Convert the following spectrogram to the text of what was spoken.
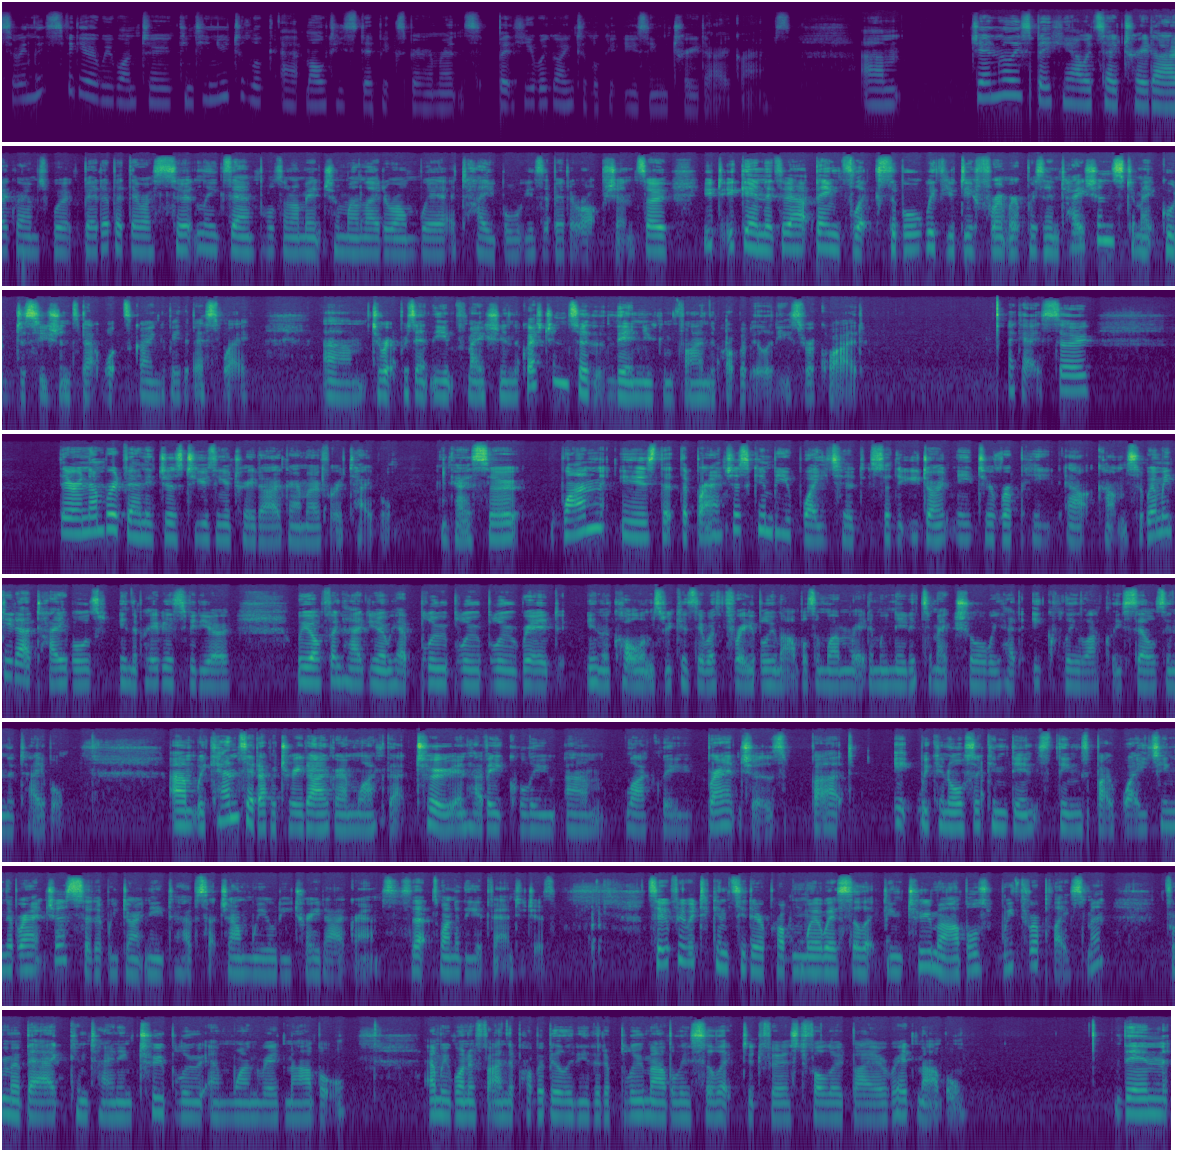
So in this video we want to continue to look at multi-step experiments, but here we're going to look at using tree diagrams. Um, generally speaking, I would say tree diagrams work better, but there are certainly examples, and I'll mention one later on, where a table is a better option. So you, again, it's about being flexible with your different representations to make good decisions about what's going to be the best way um, to represent the information in the question so that then you can find the probabilities required. Okay, so there are a number of advantages to using a tree diagram over a table. Okay, so one is that the branches can be weighted so that you don't need to repeat outcomes. So when we did our tables in the previous video, we often had, you know, we had blue, blue, blue, red in the columns because there were three blue marbles and one red, and we needed to make sure we had equally likely cells in the table. Um, we can set up a tree diagram like that too and have equally um, likely branches, but it, we can also condense things by weighting the branches so that we don't need to have such unwieldy tree diagrams. So that's one of the advantages. So if we were to consider a problem where we're selecting two marbles with replacement from a bag containing two blue and one red marble, and we want to find the probability that a blue marble is selected first followed by a red marble, then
